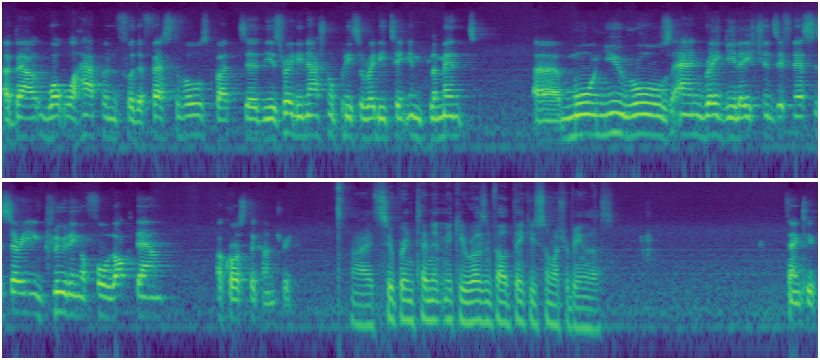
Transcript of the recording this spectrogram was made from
about what will happen for the festivals. But uh, the Israeli National Police are ready to implement uh, more new rules and regulations if necessary, including a full lockdown across the country. All right, Superintendent Mickey Rosenfeld, thank you so much for being with us. Thank you.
